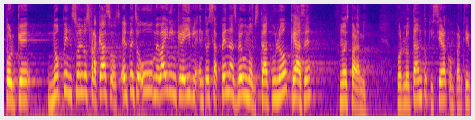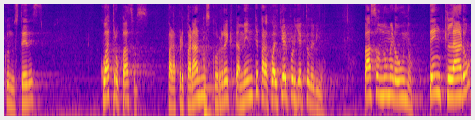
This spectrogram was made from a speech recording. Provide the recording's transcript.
Porque no pensó en los fracasos. Él pensó, uh, me va a ir increíble. Entonces apenas ve un obstáculo, ¿qué hace? No es para mí. Por lo tanto, quisiera compartir con ustedes cuatro pasos para prepararnos correctamente para cualquier proyecto de vida. Paso número uno, ten claro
